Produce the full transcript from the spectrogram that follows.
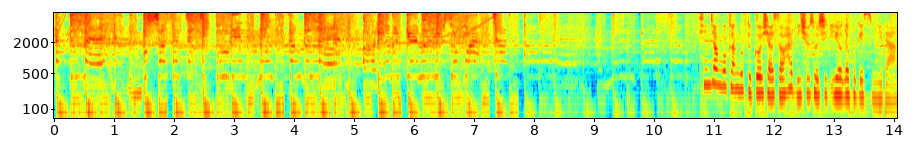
따끈해 눈부셔 살짝 찌푸린 눈송글레 얼음을 깨문 입속과 신청곡 한 곡 듣고 오셔서 핫 이슈 소식 이어가 보겠습니다.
